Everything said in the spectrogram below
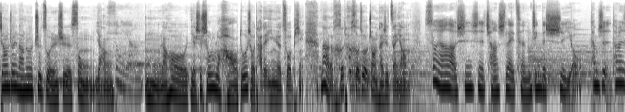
这张专辑当中的制作人是宋阳，宋阳，嗯，然后也是收录了好多首他的音乐作品。那和他合作的状态是怎样的？宋阳老师是常石磊曾经的室友，他们是他们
